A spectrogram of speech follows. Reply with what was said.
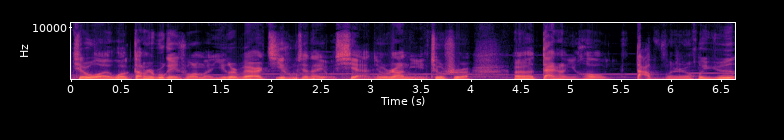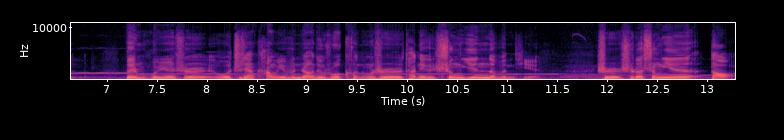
其实我我当时不是跟你说了吗？一个是 VR 技术现在有限，就是让你就是，呃，戴上以后，大部分人会晕。为什么会晕？是我之前看过一文章，就说可能是他那个声音的问题，使使他声音到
